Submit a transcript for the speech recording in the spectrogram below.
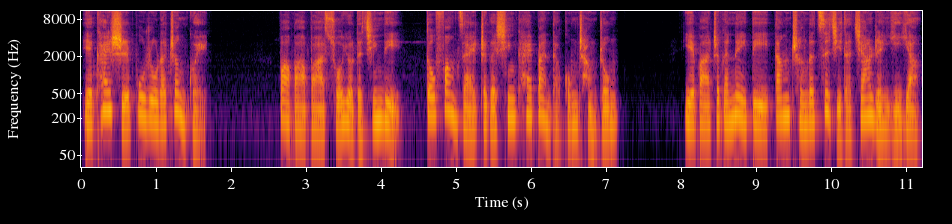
也开始步入了正轨。爸爸把所有的精力都放在这个新开办的工厂中，也把这个内地当成了自己的家人一样，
